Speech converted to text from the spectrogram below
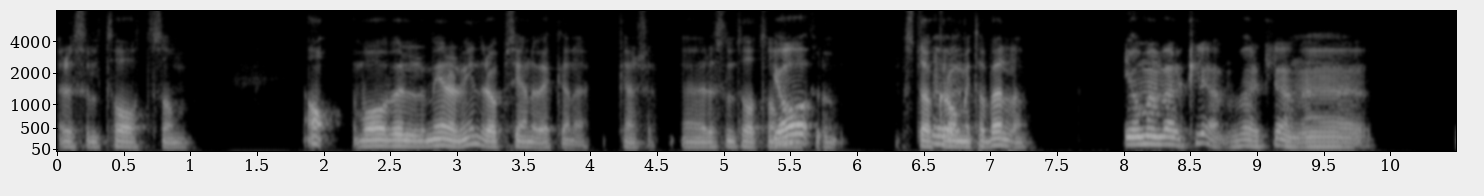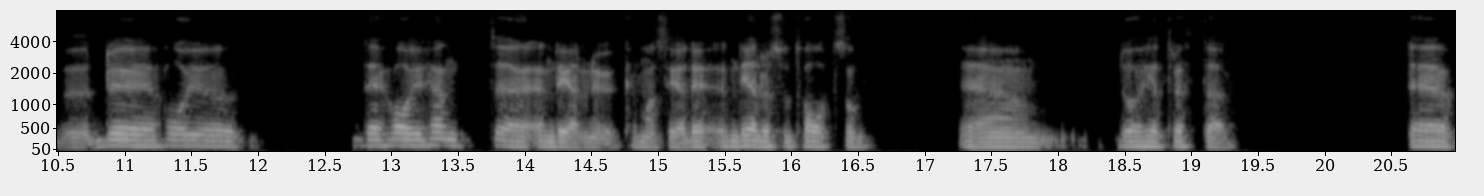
resultat som ja, var väl mer eller mindre uppseendeväckande kanske. Eh, resultat som ja, stökar om i tabellen. Ja men verkligen, verkligen. Det har ju, det har ju hänt en del nu kan man säga. Det är en del resultat som du har helt rätt där. Det,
